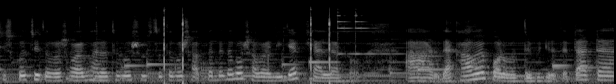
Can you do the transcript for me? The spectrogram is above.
শেষ করছি। তোমরা সবাই ভালো থেকো, সুস্থ থেকো, সাবধানে থেকো, সবাই নিজের খেয়াল রাখো। আর দেখা হবে পরবর্তী ভিডিওতে। টাটা!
